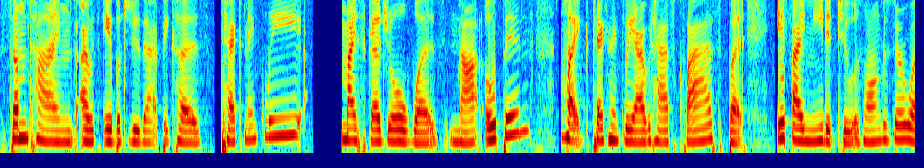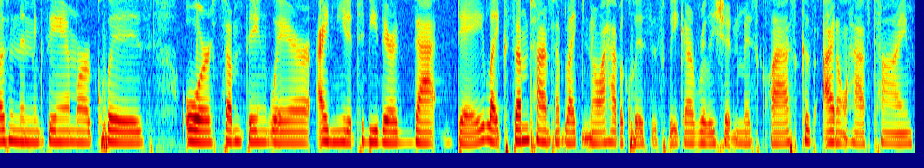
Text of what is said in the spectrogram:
sometimes I was able to do that because technically my schedule was not open, like technically I would have class, but if I needed to, as long as there wasn't an exam or a quiz or something where I needed to be there that day, like sometimes I'm like, no, I have a quiz this week. I really shouldn't miss class because I don't have time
